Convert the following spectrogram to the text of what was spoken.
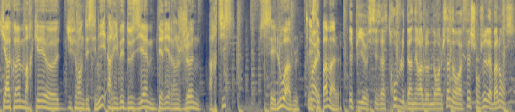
qui a quand même marqué euh, différentes décennies, arriver deuxième derrière un jeune artiste, c'est louable et Ouais. c'est pas mal. Et puis euh, si ça se trouve, le dernier album d'Orelsan aurait fait changer la balance.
